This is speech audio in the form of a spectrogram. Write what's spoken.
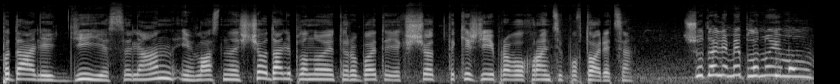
подалі дії селян, і власне що далі плануєте робити, якщо такі ж дії правоохоронців повторяться? Що далі? Ми плануємо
